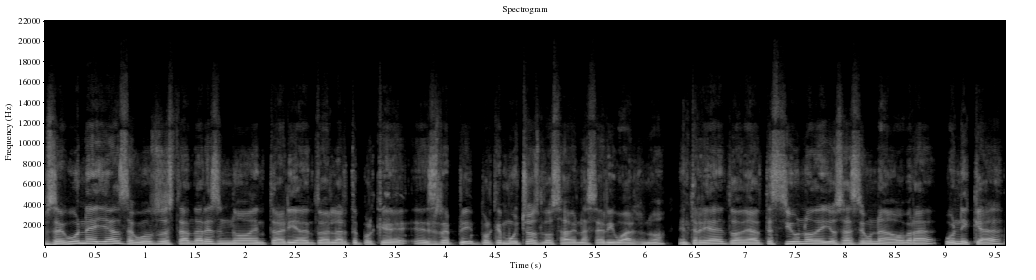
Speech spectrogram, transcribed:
según ella, según sus estándares, no entraría dentro del arte porque es porque muchos lo saben hacer igual, ¿no? Entraría dentro del arte si uno de ellos hace una obra única,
